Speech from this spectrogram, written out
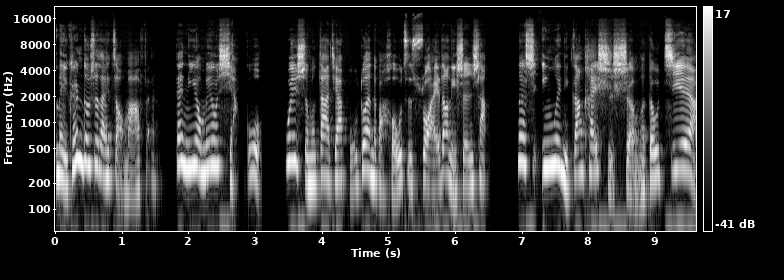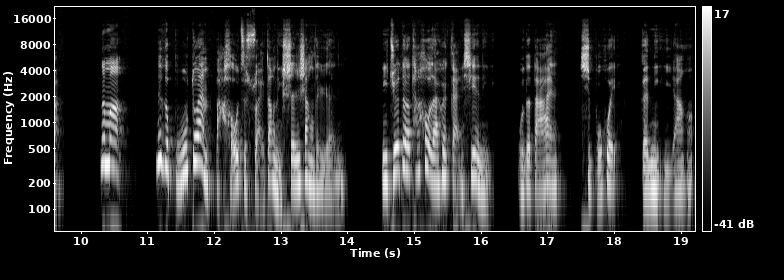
每个人都是来找麻烦？但你有没有想过，为什么大家不断的把猴子甩到你身上？那是因为你刚开始什么都接啊，那么那个不断把猴子甩到你身上的人，你觉得他后来会感谢你？我的答案是不会跟你一样啊，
